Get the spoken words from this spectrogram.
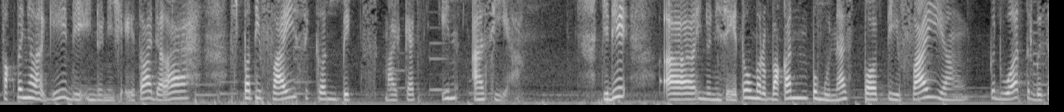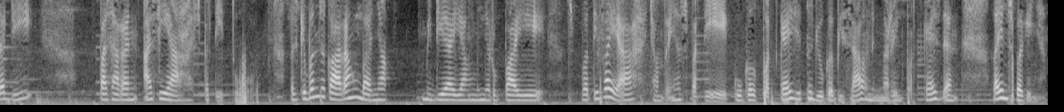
faktanya lagi di Indonesia itu adalah Spotify second big market in Asia. Jadi uh, Indonesia itu merupakan pengguna Spotify yang kedua terbesar di pasaran Asia seperti itu. Meskipun sekarang banyak media yang menyerupai Spotify ya, contohnya seperti Google Podcast itu juga bisa dengerin podcast dan lain sebagainya.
